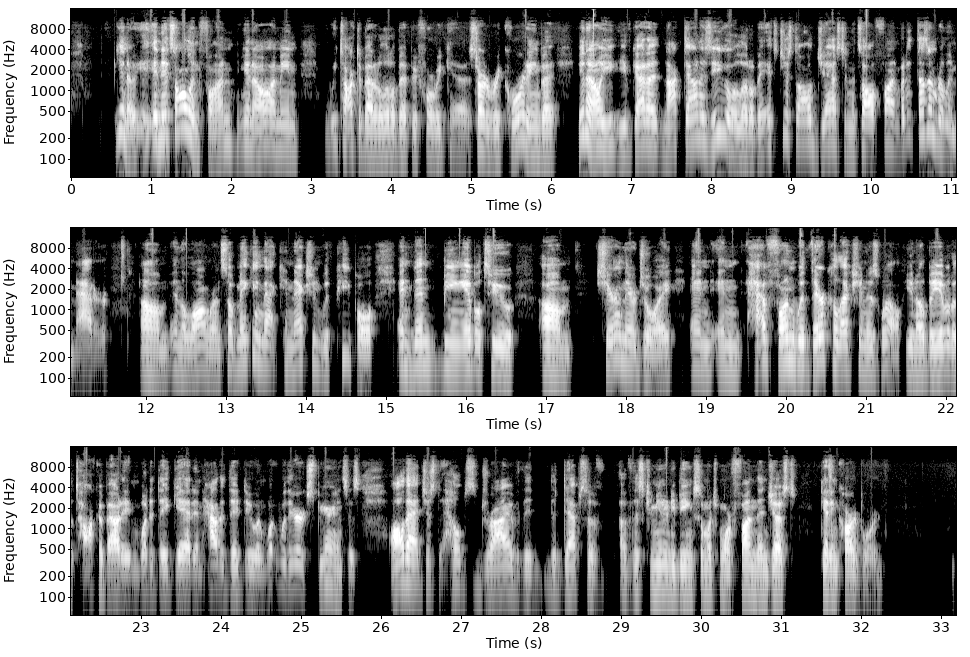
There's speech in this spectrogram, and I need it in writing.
you know and it's all in fun you know i mean we talked about it a little bit before we uh, started recording, but you know, you, you've got to knock down his ego a little bit. It's just all jest and it's all fun, but it doesn't really matter um, in the long run. So making that connection with people and then being able to um, share in their joy and and have fun with their collection as well. You know, be able to talk about it and what did they get and how did they do and what were their experiences. All that just helps drive the the depths of of this community being so much more fun than just getting cardboard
